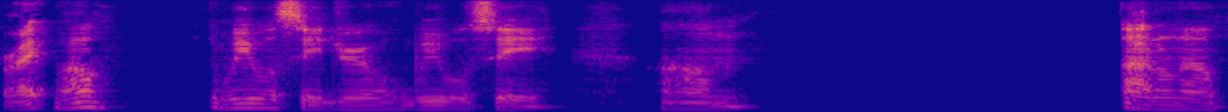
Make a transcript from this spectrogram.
right? Well, we will see, Drew. We will see. Um, I don't know.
